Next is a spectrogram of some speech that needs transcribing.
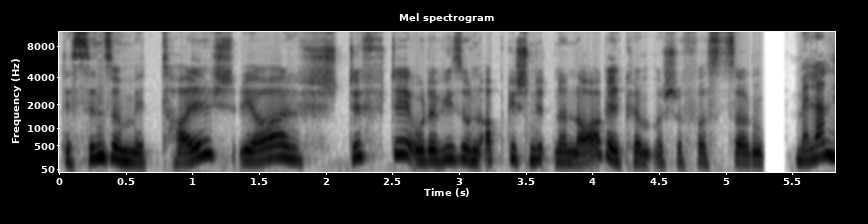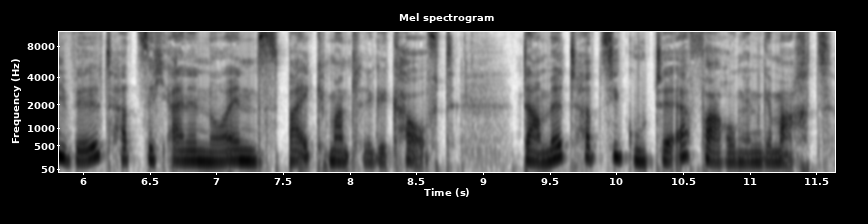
Das sind so Metallstifte ja, oder wie so ein abgeschnittener Nagel, könnte man schon fast sagen. Melanie Wild hat sich einen neuen Spike-Mantel gekauft. Damit hat sie gute Erfahrungen gemacht.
